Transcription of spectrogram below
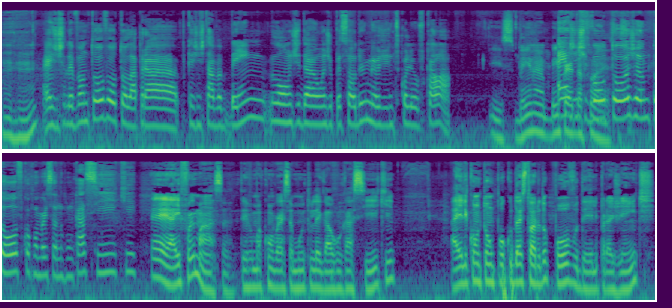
Uhum. Aí a gente levantou, voltou lá pra. Porque a gente tava bem longe da onde o pessoal dormiu, a gente escolheu ficar lá. Isso, bem, na, bem Aí a perto da gente floresta. voltou, jantou, ficou conversando com o cacique. É, aí foi massa. Teve uma conversa muito legal com o cacique. Aí ele contou um pouco da história do povo dele pra gente,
